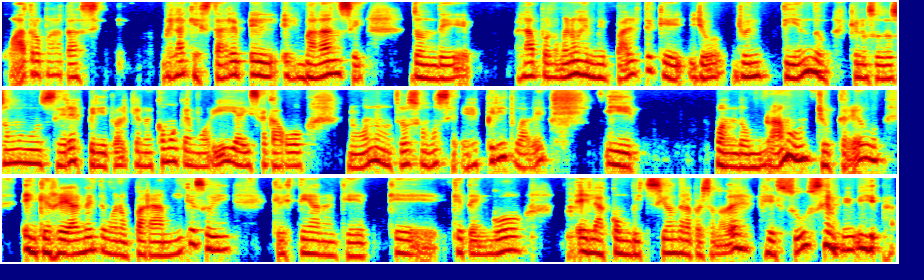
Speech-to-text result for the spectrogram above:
cuatro patas, ¿verdad? Que está el, el, balance donde, ¿verdad? Por lo menos en mi parte que yo, yo entiendo que nosotros somos un ser espiritual, que no es como que moría y se acabó. No, nosotros somos seres espirituales y cuando muramos, yo creo en que realmente, bueno, para mí que soy cristiana, que, que, que tengo la convicción de la persona de Jesús en mi vida,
